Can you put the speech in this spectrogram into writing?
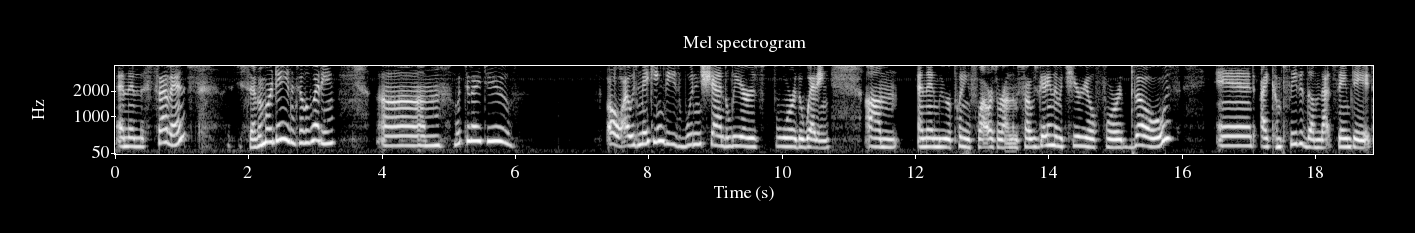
And then the 7th, seven more days until the wedding. Um, what did I do? Oh, I was making these wooden chandeliers for the wedding. Um, and then we were putting flowers around them. So I was getting the material for those and I completed them that same day. It,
